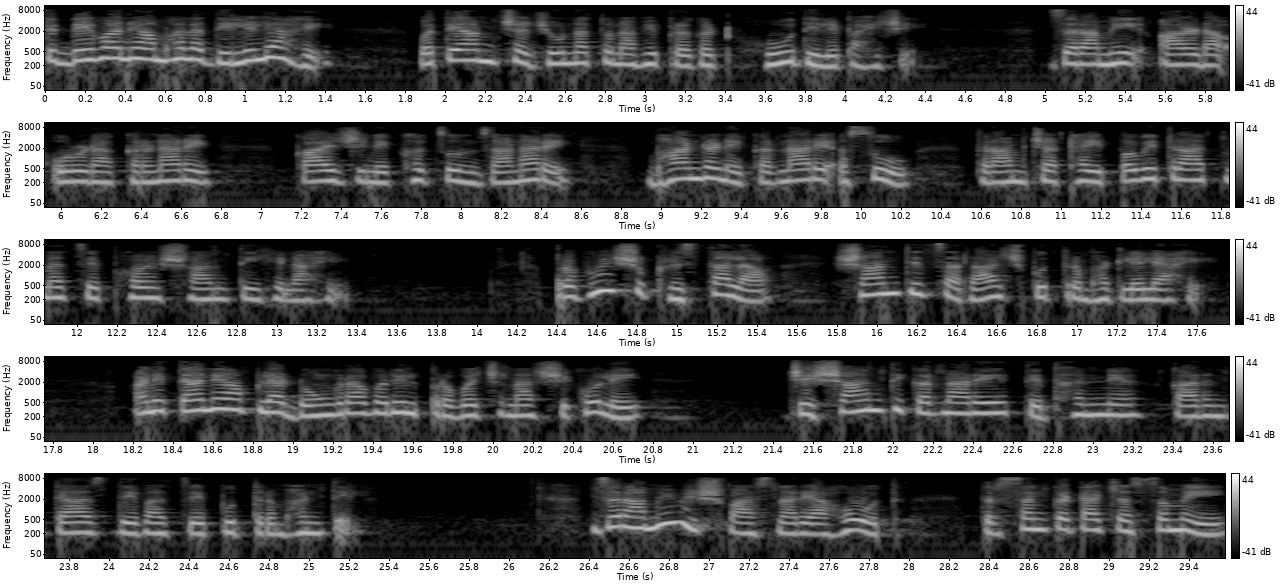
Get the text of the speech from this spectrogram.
ते देवाने आम्हाला दिलेले आहे व ते आमच्या जीवनातून आम्ही प्रगट होऊ दिले पाहिजे. जर आम्ही आरडाओरडा करणारे काळजीने खचून जाणारे भांडणे करणारे असू तर आमच्या ठाई पवित्र आत्म्याचे फळ शांती हे नाही. प्रभू यशू ख्रिस्ताला शांतीचा राजपुत्र म्हटलेले आहे आणि त्याने आपल्या डोंगरावरील प्रवचनात शिकवले जे शांती करणारे ते धन्य कारण त्यास देवाचे पुत्र म्हणतील. जर आम्ही विश्वासणारे आहोत तर संकटाच्या समयी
